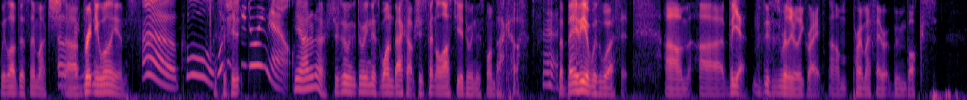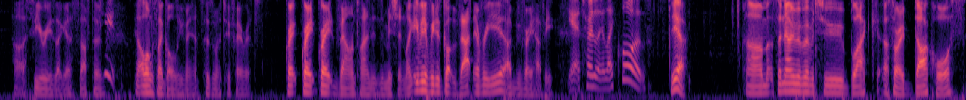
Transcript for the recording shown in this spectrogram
We loved her so much. Oh, uh, Brittney. Williams. Oh, cool. What So is she- she doing now? Yeah, I don't know. She's doing, doing this one backup. She spent the last year doing this one backup. but baby, it was worth it. Um, uh, but yeah, this is really, really great. Um, probably my favorite Boombox uh, series, I guess, after Cute. alongside Goldie Vance. Those are my two favorites. Great, great, great Valentine's intermission. Like even if we just got that every year, I'd be very happy. Yeah, totally. Like claws. Yeah. Um, so now we move over to Black, uh, sorry, Dark Horse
